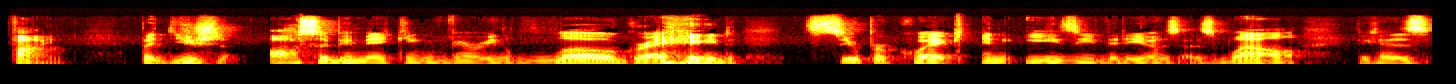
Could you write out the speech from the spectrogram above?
fine. but you should also be making very low grade, super quick, and easy videos as well, because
